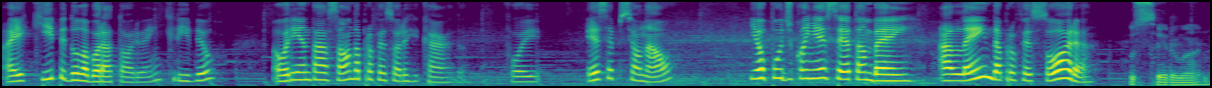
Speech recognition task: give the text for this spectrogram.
a equipe do laboratório é incrível, a orientação da professora Ricarda foi excepcional e eu pude conhecer também, além da professora, O ser humano.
